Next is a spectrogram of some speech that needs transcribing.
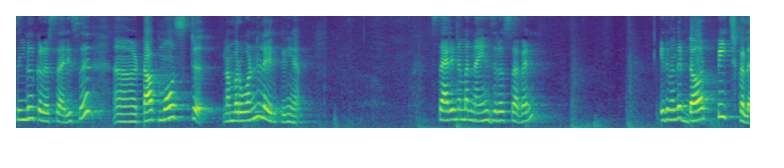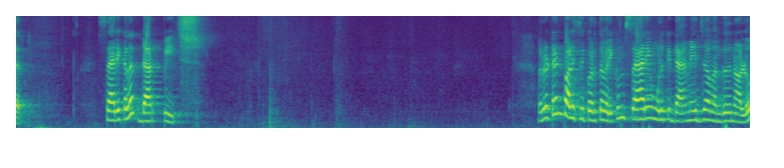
single colour sarees top most number ஒன்னில் இருக்குங்க. Saree number nine zero seven இது வந்து dark peach colour saree colour dark peach return policy பொறுத்த வரைக்கும் சாரீ உங்களுக்கு டேமேஜாக வந்ததுனாலோ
